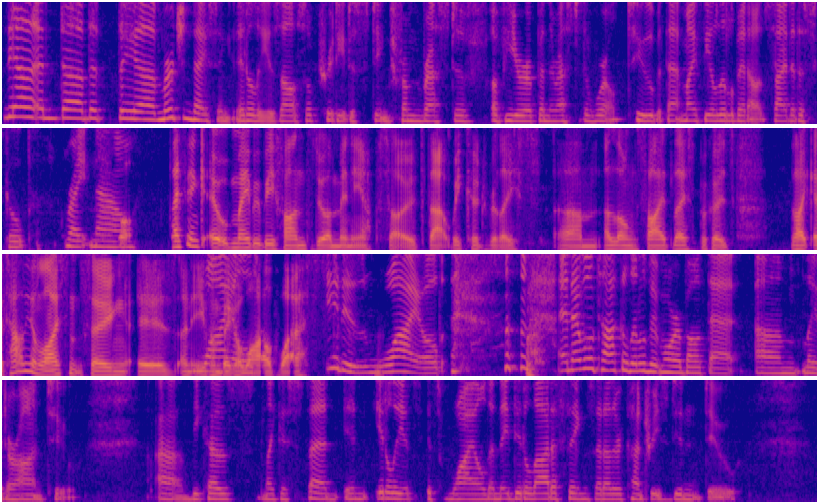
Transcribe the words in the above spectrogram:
Yeah, and uh, the the uh, merchandising in Italy is also pretty distinct from the rest of, of Europe and the rest of the world too. But that might be a little bit outside of the scope right now. Well, I think it would maybe be fun to do a mini episode that we could release um, alongside this because, like, Italian licensing is an even bigger Wild. Wild West. it is wild, and I will talk a little bit more about that um, later on too. Uh, because, like I said, in Italy it's it's wild, and they did a lot of things that other countries didn't do.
